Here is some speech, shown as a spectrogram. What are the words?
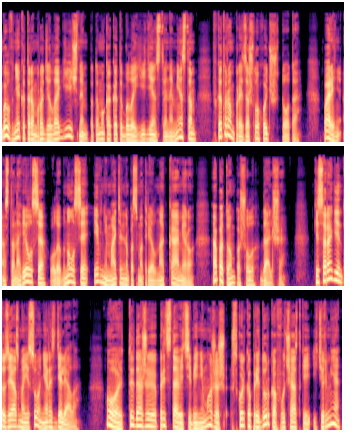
был в некотором роде логичным, потому как это было единственным местом, в котором произошло хоть что-то. Парень остановился, улыбнулся и внимательно посмотрел на камеру, а потом пошел дальше. Кисараги энтузиазма Исуо не разделяла. «Ой, ты даже представить себе не можешь, сколько придурков в участке и тюрьме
